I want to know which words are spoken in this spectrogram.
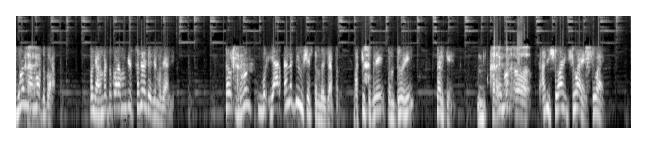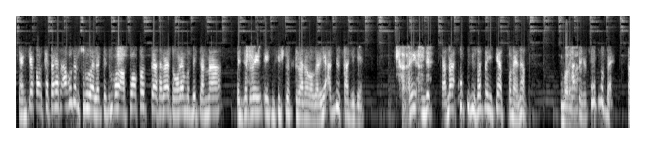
म्हणून ज्ञानबा तुकाराम. पण ज्ञानबा तुकाराम म्हणजे सगळे त्याच्यामध्ये आले. तर म्हणून या अर्थाने ती विशेष समजायचे आपण. बाकी सगळे संत हे सारखे. आणि शिवाय शिवाय शिवाय. त्यांच्या पालख्या सगळ्यात अगोदर सुरू झाल्या. त्याच्यामुळे आपोआपच त्या सगळ्या सोहळ्यामध्ये त्यांना त्यांच्याकडे एक विशिष्ट लक्ष जाणं वगैरे हे अगदीच साहजिक आहे. आणि म्हणजे त्यांना खूप दिवसाचा इतिहास पण आहे ना. बरोबर. एक मुद्दा आहे.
